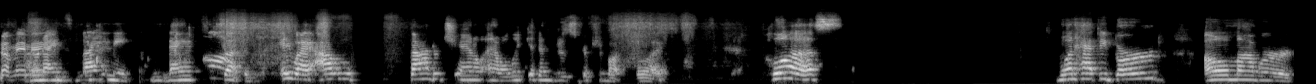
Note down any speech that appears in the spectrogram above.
Not May Her name's Mamie. Name something. Anyway, I will find her channel and I will link it in the description box below. Plus, One Happy Bird. Oh my word.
